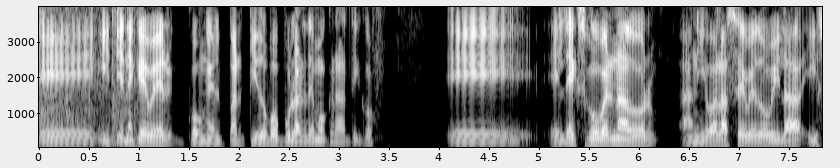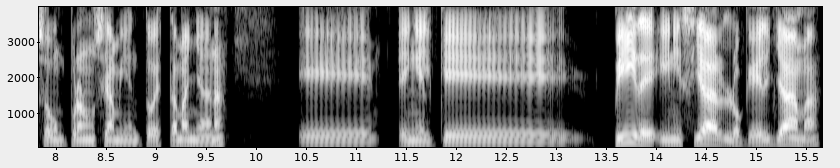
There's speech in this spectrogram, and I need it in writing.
eh, y tiene que ver con el Partido Popular Democrático eh, el ex gobernador Aníbal Acevedo Vilá hizo un pronunciamiento esta mañana eh, en el que pide iniciar lo que él llama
